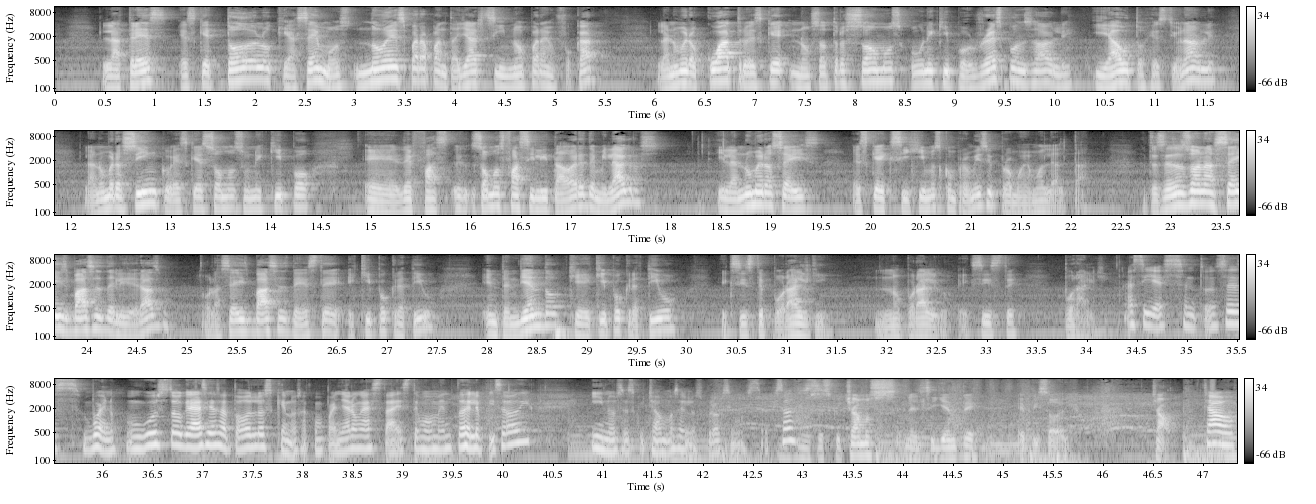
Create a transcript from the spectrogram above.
La tres es que todo lo que hacemos no es para pantallar, sino para enfocar. La número cuatro es que nosotros somos un equipo responsable y autogestionable. La número cinco es que somos un equipo eh, de somos facilitadores de milagros. Y la número seis es que exigimos compromiso y promovemos lealtad. Entonces esas son las seis bases de liderazgo o las seis bases de este equipo creativo, entendiendo que equipo creativo existe por alguien, no por algo, existe por alguien. Así es, entonces, bueno, un gusto, gracias a todos los que nos acompañaron hasta este momento del episodio y nos escuchamos en los próximos Nos episodios. escuchamos en el siguiente episodio. Chao. Chao.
